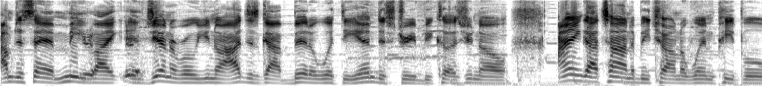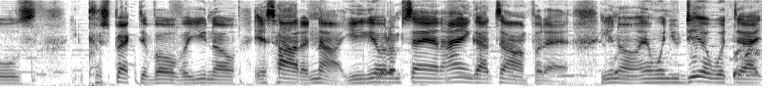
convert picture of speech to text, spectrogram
I'm just saying me, like in general, you know, I just got bitter with the industry because, you know, I ain't got time to be trying to win people's perspective over, you know, it's hot or not. You get what I'm saying? I ain't got time for that. You know, and when you deal with that,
